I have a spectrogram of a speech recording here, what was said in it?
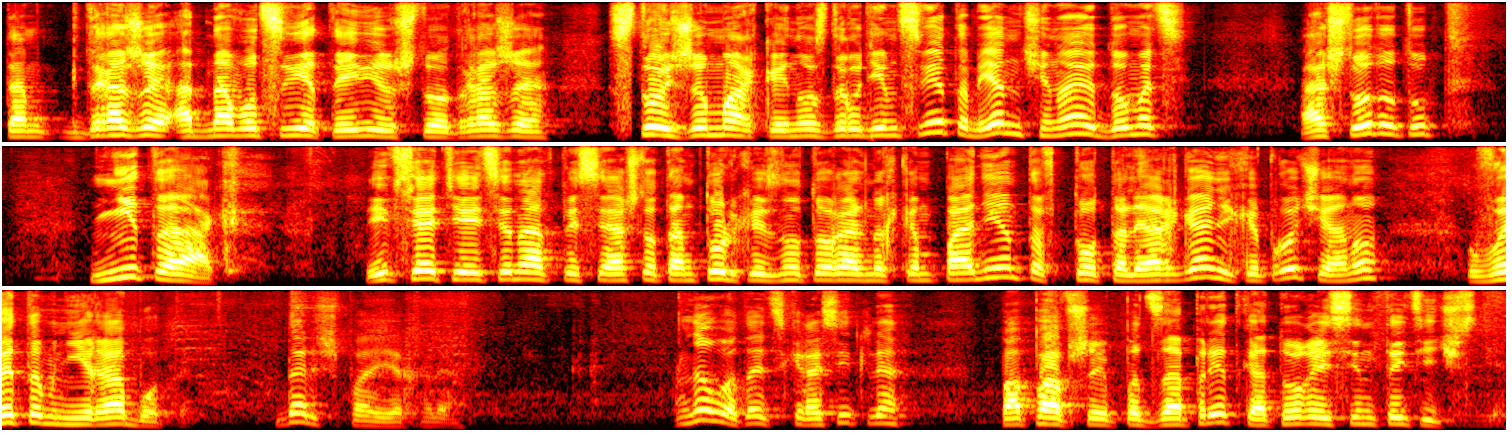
там к дроже одного цвета и вижу, что дроже с той же маркой, но с другим цветом, я начинаю думать, а что-то тут не так. И всякие эти надписи, а что там только из натуральных компонентов, тотали органик и прочее, оно в этом не работает. Дальше поехали. Ну вот эти красители, попавшие под запрет, которые синтетические.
